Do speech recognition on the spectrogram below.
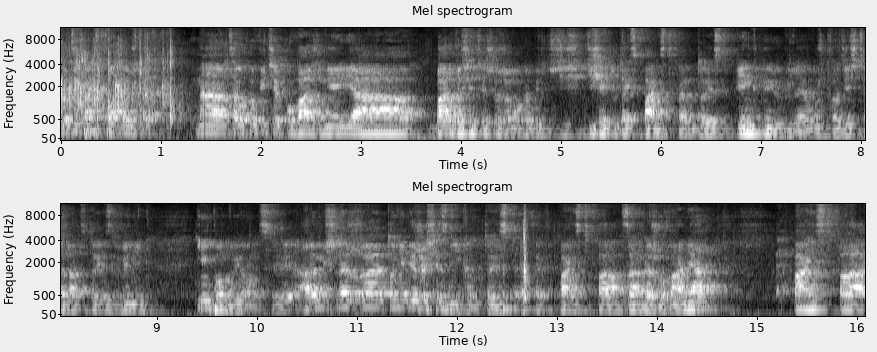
Drodzy Państwo, a już tak na całkowicie poważnie, ja bardzo się cieszę, że mogę być dziś, dzisiaj tutaj z Państwem. To jest piękny jubileusz, 20 lat to jest wynik imponujący, ale myślę, że to nie bierze się znikąd. To jest efekt Państwa zaangażowania, Państwa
